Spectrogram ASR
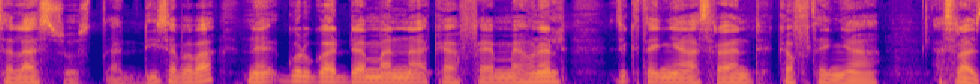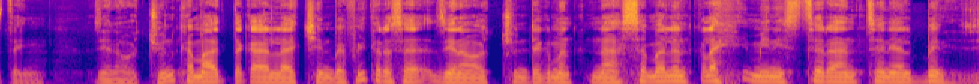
33። አዲስ አበባ ነጎድጓዳማና ካፋያማ ይሆናል። ዝቅተኛ 11 ከፍተኛ 19። ዜናዎቹን ከማጠቃላችን በፊት ርዕሰ ዜናዎቹን ደግመን እናሰማለን። ጠቅላይ ሚኒስትር አንቶኒ አልቤኒዚ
